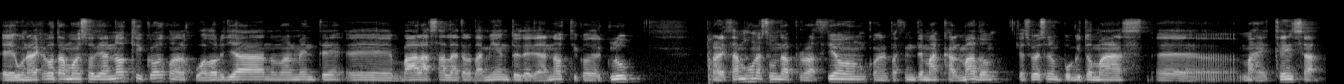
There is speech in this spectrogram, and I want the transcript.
Eh, una vez que agotamos esos diagnósticos, cuando el jugador ya normalmente eh, va a la sala de tratamiento y de diagnóstico del club, realizamos una segunda exploración con el paciente más calmado, que suele ser un poquito más, eh, más extensa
